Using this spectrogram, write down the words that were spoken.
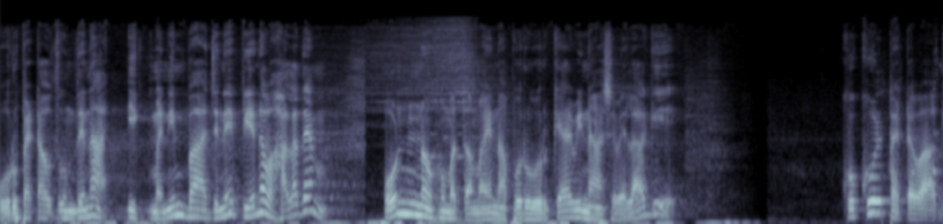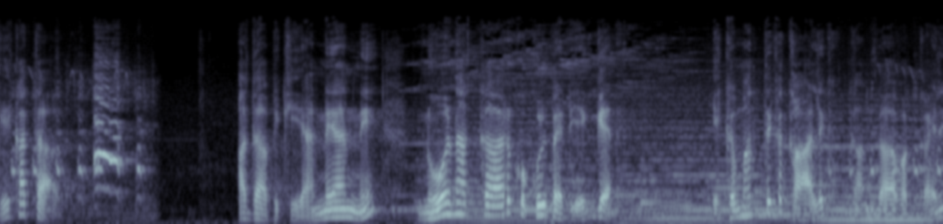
ඌරු පැටවතුන් දෙනා ඉක්මනින් භාජනය පියන වහල දැම්. ඔන්න ඔහොම තමයි නපුරු ඌර්කෑ විනාශ වෙලා ගියේ. කුකුල් පැටවාගේ කතාව. අද අපි කියන්න යන්නේ නුවනක්කාර කුකුල් පැටියෙක් ගැන. එකමත් එක කාලෙක ගංගාවක් අයින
